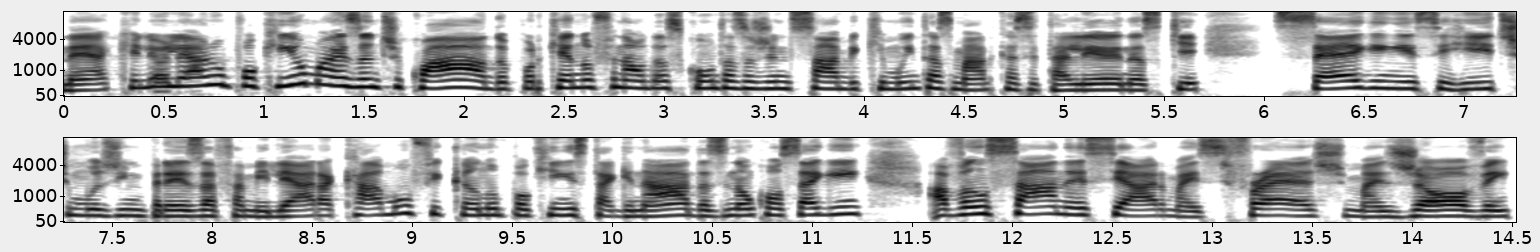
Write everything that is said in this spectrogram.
né? Aquele olhar um pouquinho mais antiquado, porque no final das contas a gente sabe que muitas marcas italianas que seguem esse ritmo de empresa familiar acabam ficando um pouquinho estagnadas e não conseguem avançar nesse ar mais fresh, mais jovem.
